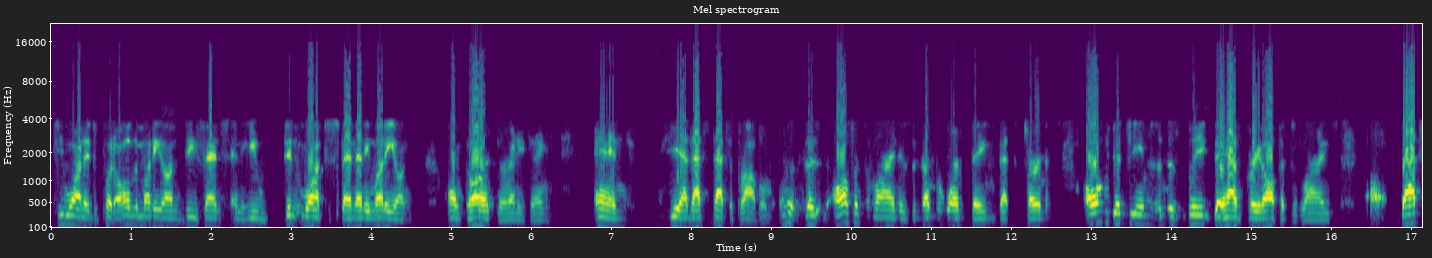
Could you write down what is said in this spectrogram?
he wanted to put all the money on defense and he didn't want to spend any money on on guards or anything. And yeah, that's that's a problem. The offensive line is the number one thing that determines all the good teams in this league. They have great offensive lines. Uh, that's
